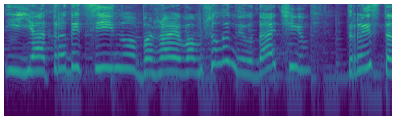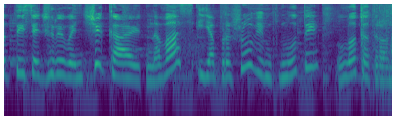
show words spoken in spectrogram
І я традиційно бажаю вам шаленої удачі. 300 тисяч гривень чекають на вас, і я прошу вімкнути лототрон.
